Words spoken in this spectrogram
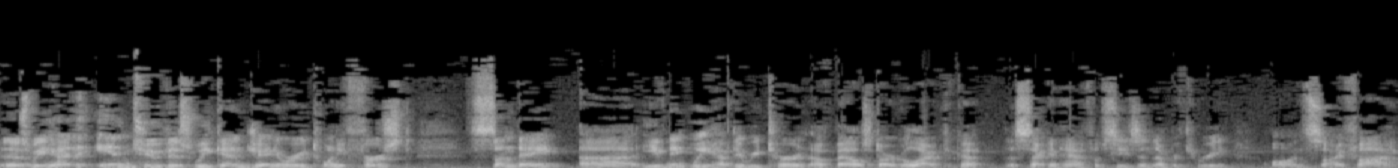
And as we head into this weekend, January 21st, Sunday uh, evening, we have the return of Battlestar Galactica, the second half of season number three on Sci Fi.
